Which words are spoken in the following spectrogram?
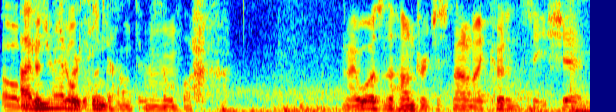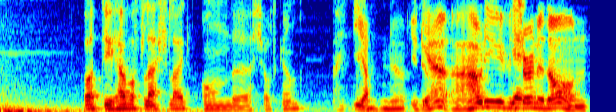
Oh, I've you never killed seen the the hunter. hunter so Mhm. far. I was the hunter just now and I couldn't see shit. But do you have a flashlight on the shotgun? I Yeah, don't know. you do. Yeah, how do you even Yeah. turn it on?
